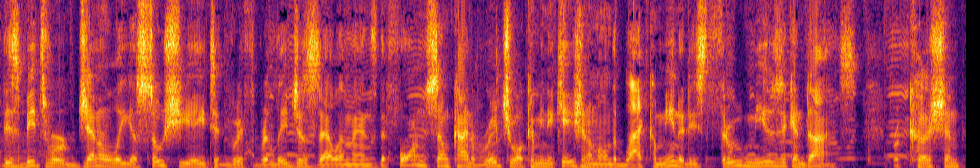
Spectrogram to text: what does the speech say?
These beats were generally associated with religious elements that formed some kind of ritual communication among the black communities through music and dance, percussion,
